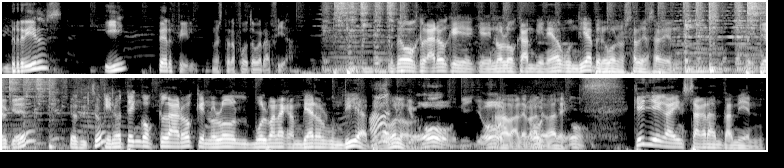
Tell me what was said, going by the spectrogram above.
reels y perfil, nuestra fotografía. No tengo claro que, que no lo cambien ¿eh? algún día, pero bueno, está bien. ¿Qué? ¿Qué? ¿Qué has dicho? Que no tengo claro que no lo vuelvan a cambiar algún día, pero Ah, bueno. ni yo, ni yo. Ah, vale, ni vale, yo, vale. yo. ¿Qué llega a Instagram también?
